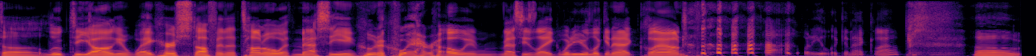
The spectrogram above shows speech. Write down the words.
the Luuk de Jong and Weghorst stuff in the tunnel with Messi and Kun and Messi's like, "What are you looking at, clown? what are you looking at, clown?" Um,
